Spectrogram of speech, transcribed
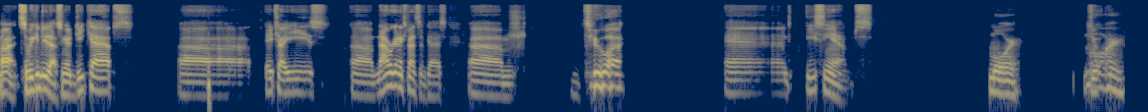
All right. So we can do that. So I'm going to decaps, uh, HIEs. Um, now we're getting expensive, guys. Um, Tua and ECMs. More, Do you- more.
